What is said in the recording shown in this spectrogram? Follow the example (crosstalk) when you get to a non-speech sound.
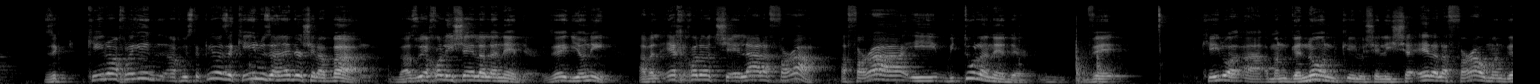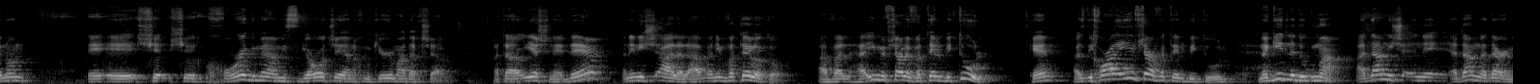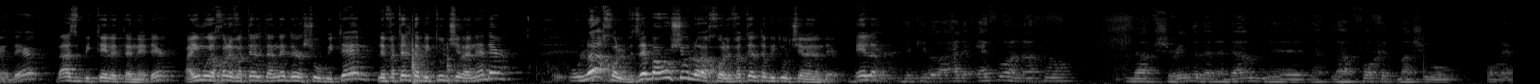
זה כאילו אנחנו נגיד, אנחנו מסתכלים על זה כאילו זה הנדר של הבעל, ואז הוא יכול להישאל על הנדר, זה הגיוני, אבל איך יכול להיות שאלה על הפרה? הפרה היא ביטול הנדר, וכאילו המנגנון כאילו של להישאל על הפרה הוא מנגנון אה, אה, ש, שחורג מהמסגרות שאנחנו מכירים עד עכשיו. אתה, יש נדר, אני נשאל עליו, אני מבטל אותו, אבל האם אפשר לבטל ביטול? כן? אז לכאורה אי אפשר לבטל ביטול. נגיד לדוגמה, אדם, נש... אדם נדר נדר, ואז ביטל את הנדר. האם הוא יכול לבטל את הנדר שהוא ביטל? לבטל את הביטול של הנדר? הוא לא יכול, וזה ברור שהוא לא יכול לבטל את הביטול של הנדר. זה, אלא... זה כאילו עד איפה אנחנו מאפשרים לבן אדם להפוך את מה שהוא אומר.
